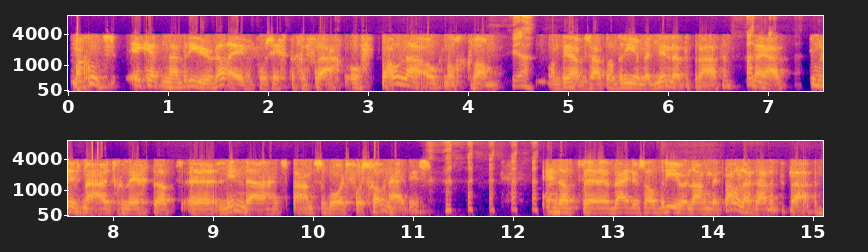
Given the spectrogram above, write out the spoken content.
Maar goed, ik heb na drie uur wel even voorzichtig gevraagd of Paula ook nog kwam. Ja. Want ja, we zaten al drie uur met Linda te praten. nou ja, toen is mij uitgelegd dat eh, Linda het Spaanse woord voor schoonheid is. en dat eh, wij dus al drie uur lang met Paula zaten te praten.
